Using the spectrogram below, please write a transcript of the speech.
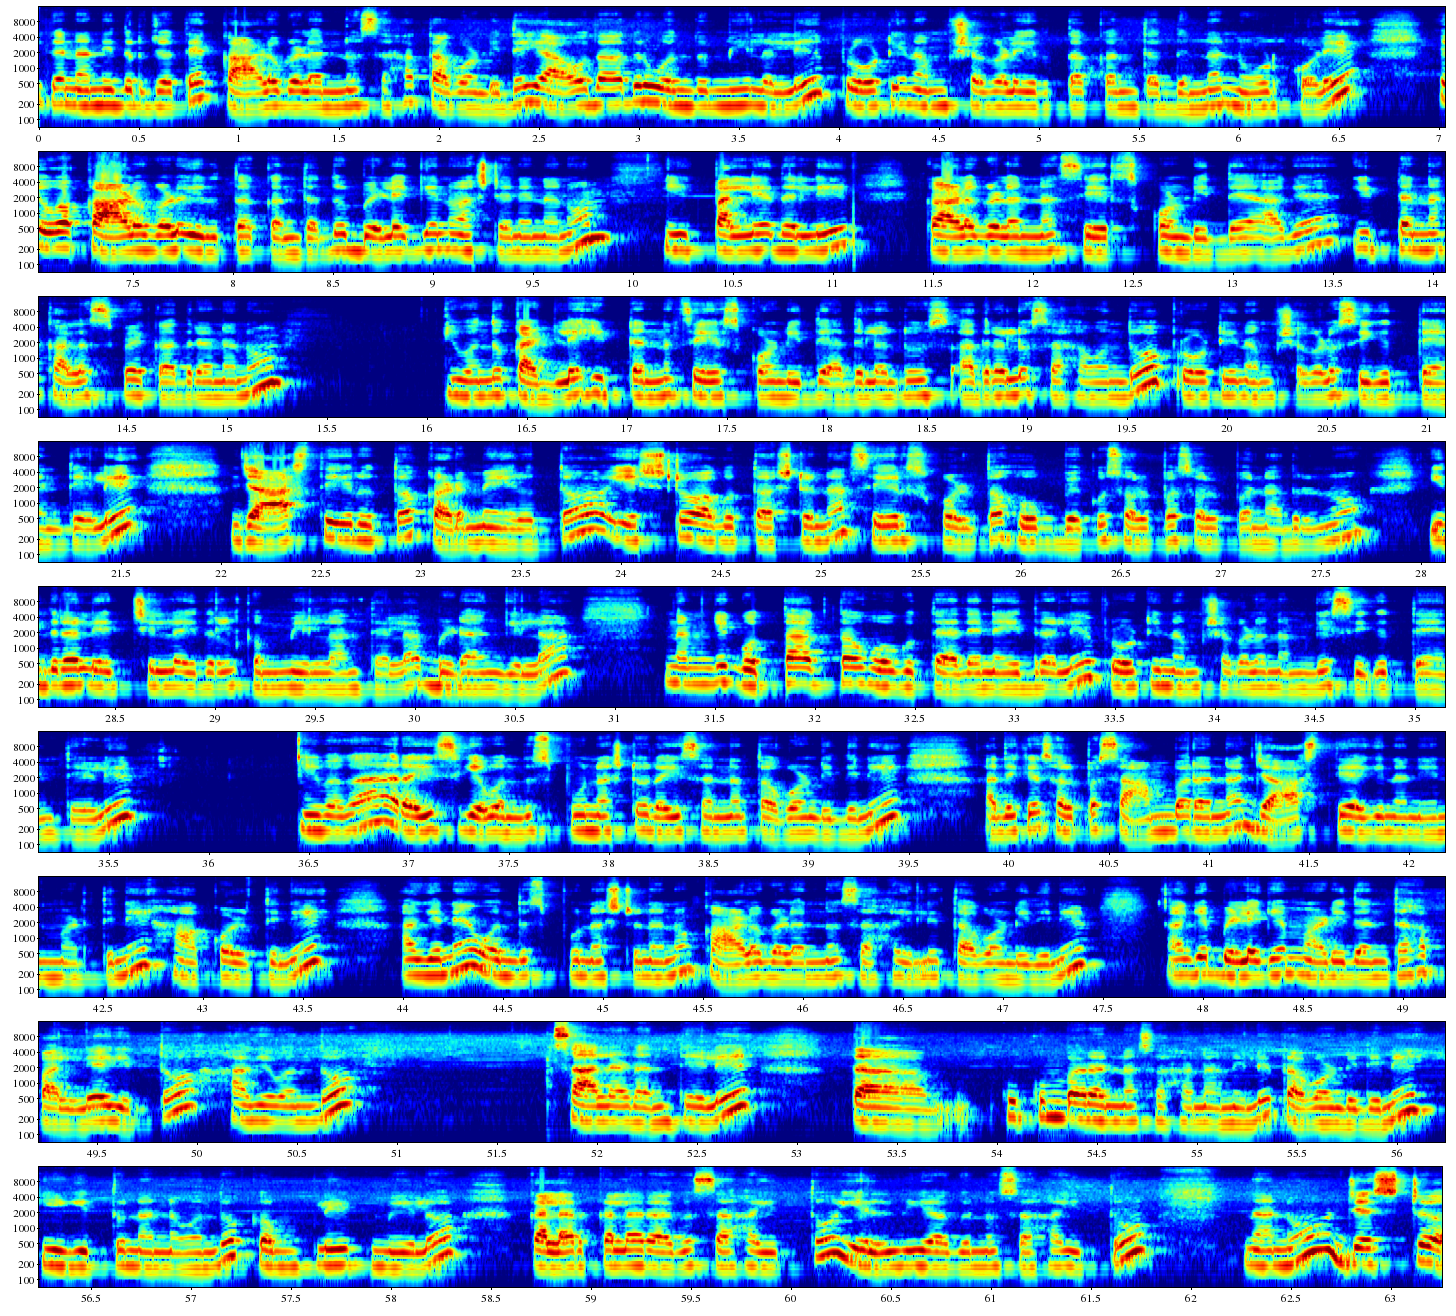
ಈಗ ನಾನು ಇದ್ರ ಜೊತೆ ಕಾಳುಗಳನ್ನು ಸಹ ತಗೊಂಡಿದ್ದೆ. ಯಾವುದಾದ್ರೂ ಒಂದು ಮೀಲಲ್ಲಿ ಪ್ರೋಟೀನ್ ಅಂಶಗಳು ಇರ್ತಕ್ಕಂಥದ್ದನ್ನು ನೋಡ್ಕೊಳ್ಳಿ. ಇವಾಗ ಕಾಳುಗಳು ಇರ್ತಕ್ಕಂಥದ್ದು ಬೆಳಗ್ಗೆನೂ ಅಷ್ಟೇ ನಾನು ಈ ಪಲ್ಯದಲ್ಲಿ ಕಾಳುಗಳನ್ನು ಸೇರಿಸ್ಕೊಂಡಿದ್ದೆ. ಹಾಗೆ ಹಿಟ್ಟನ್ನು ಕಲಿಸ್ಬೇಕಾದ್ರೆ ನಾನು ಈ ಒಂದು ಕಡಲೆ ಹಿಟ್ಟನ್ನು ಸೇರಿಸ್ಕೊಂಡಿದ್ದೆ. ಅದರಲ್ಲೂ ಅದರಲ್ಲೂ ಸಹ ಒಂದು ಪ್ರೋಟೀನ್ ಅಂಶಗಳು ಸಿಗುತ್ತೆ ಅಂತೇಳಿ. ಜಾಸ್ತಿ ಇರುತ್ತೋ ಕಡಿಮೆ ಇರುತ್ತೋ ಎಷ್ಟು ಆಗುತ್ತೋ ಅಷ್ಟನ್ನು ಸೇರಿಸ್ಕೊಳ್ತಾ ಹೋಗಬೇಕು. ಸ್ವಲ್ಪ ಸ್ವಲ್ಪನಾದ್ರೂ ಇದರಲ್ಲಿ ಹೆಚ್ಚಿಲ್ಲ, ಇದರಲ್ಲಿ ಕಮ್ಮಿ ಇಲ್ಲ ಅಂತೆಲ್ಲ ಬಿಡೋಂಗಿಲ್ಲ. ನಮಗೆ ಗೊತ್ತಾಗ್ತಾ ಹೋಗುತ್ತೆ, ಅದೇನೇ ಇದರಲ್ಲಿ ಪ್ರೋಟೀನ್ ಅಂಶಗಳು ನಮಗೆ ಸಿಗುತ್ತೆ ಅಂತೇಳಿ. ಇವಾಗ ರೈಸ್ಗೆ ಒಂದು ಸ್ಪೂನಷ್ಟು ರೈಸನ್ನು ತೊಗೊಂಡಿದ್ದೀನಿ. ಅದಕ್ಕೆ ಸ್ವಲ್ಪ ಸಾಂಬಾರನ್ನು ಜಾಸ್ತಿಯಾಗಿ ನಾನು ಏನು ಮಾಡ್ತೀನಿ ಹಾಕ್ಕೊಳ್ತೀನಿ ಹಾಗೆಯೇ ಒಂದು ಸ್ಪೂನಷ್ಟು ನಾನು ಕಾಳುಗಳನ್ನು ಸಹ ಇಲ್ಲಿ ತಗೊಂಡಿದ್ದೀನಿ. ಹಾಗೆ ಬೆಳಗ್ಗೆ ಮಾಡಿದಂತಹ ಪಲ್ಯ ಇತ್ತು. ಹಾಗೆ ಒಂದು ಸಾಲಡ್ ಅಂಥೇಳಿ ತ, ಕುಕುಂಬರನ್ನು ಸಹ ನಾನಿಲ್ಲಿ ತಗೊಂಡಿದ್ದೀನಿ. ಹೀಗಿತ್ತು ನನ್ನ ಒಂದು ಕಂಪ್ಲೀಟ್ ಮೀಲು ಕಲರ್ ಕಲರ್ ಆಗು ಸಹ ಇತ್ತು ಎಲ್ದಿಯಾಗೂ ಸಹ ಇತ್ತು. ನಾನು ಜಸ್ಟ್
